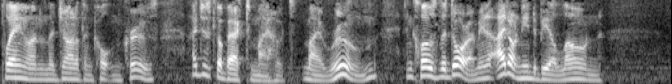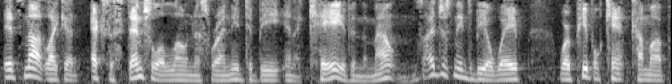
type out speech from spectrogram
playing on the Jonathan Coulton cruise, I just go back to my hot- my room and close the door. I mean, I don't need to be alone. It's not like an existential aloneness where I need to be in a cave in the mountains. I just need to be away where people can't come up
